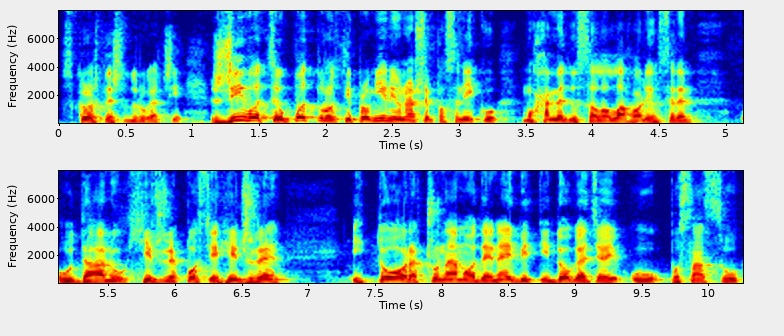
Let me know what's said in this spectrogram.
Skroz nešto drugačije. Život se u potpunosti promijenio u našem poslaniku Muhammedu sallallahu alaihi wasallam u danu hijđre, poslije hijđre. I to računamo da je najbitniji događaj u poslanstvu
